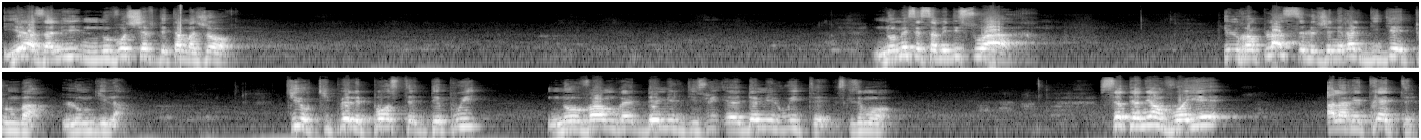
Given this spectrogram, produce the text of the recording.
Hier, Azali, nouveau chef d'état-major Nommé ce samedi soir, il remplace le général Didier Toumba, Lungila, qui occupait le poste depuis novembre 2018, 2008. Euh, excusez-moi. Ce dernier envoyé à la retraite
